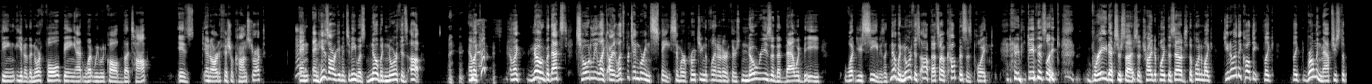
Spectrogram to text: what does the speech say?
being, you know, the North Pole being at what we would call the top is an artificial construct. Hmm. And and his argument to me was no, but north is up. And like I'm like, no, but that's totally like, all right, let's pretend we're in space and we're approaching the planet Earth. There's no reason that that would be what you see. And he's like, no, but north is up. That's how compasses point. And it became this like brain exercise that tried to point this out to the point I'm like, do you know why they call it the, like, like Roman maps used to,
